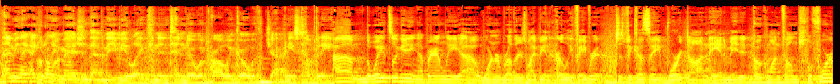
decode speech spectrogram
I mean, like I can only imagine that maybe like Nintendo would probably go with a Japanese company. Um, the way it's looking, apparently uh, Warner Brothers might be an early favorite just because they've worked on animated Pokemon films before.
